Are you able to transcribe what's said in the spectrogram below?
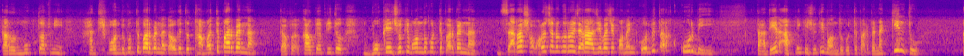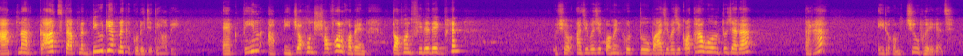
কারোর মুখ তো আপনি হাত দিয়ে বন্ধ করতে পারবেন না, কাউকে তো থামাতে পারবেন না, কাউ- কাউকে আপনি তো বকে ঝোঁকে বন্ধ করতে পারবেন না। যারা সমালোচনা করবে, যারা আজে বাজে কমেন্ট করবে, তারা করবেই। তাদের আপনি কিছুতেই বন্ধ করতে পারবেন না। কিন্তু আপনার কাজটা, আপনার ডিউটি আপনাকে করে যেতে হবে। একদিন আপনি যখন সফল হবেন, তখন ফিরে দেখবেন, ওইসব আজে বাজে কমেন্ট করতো বা আজে বাজে কথা বলতো যারা, তারা এইরকম চুপ হয়ে গেছে।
